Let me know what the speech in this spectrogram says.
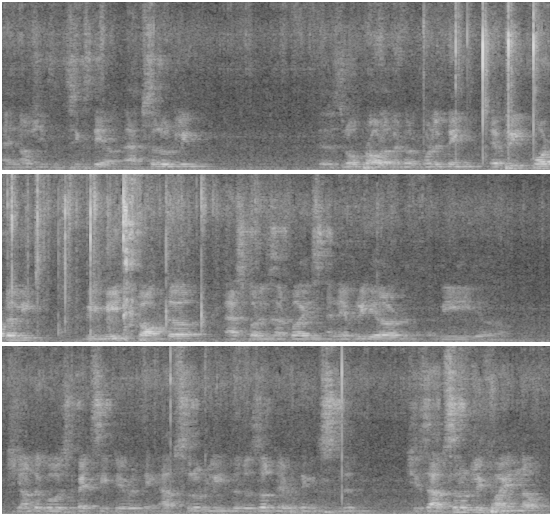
and now she's in sixth year. Absolutely, there is no problem at all. Only thing, every quarterly we meet doctor as per his advice and every year we, uh, she undergoes PET CT, everything. Absolutely, the result, everything is nil. She's absolutely fine now.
